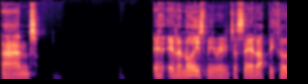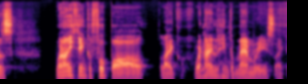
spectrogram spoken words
and it, it annoys me really to say that because when I think of football like when I think of memories, like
